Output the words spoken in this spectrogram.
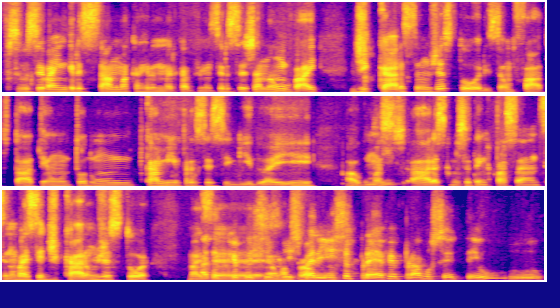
se você vai ingressar numa carreira no mercado financeiro, você já não vai de cara ser um gestor. Isso é um fato, tá? Tem um, todo um caminho para ser seguido aí algumas Sim. áreas que você tem que passar antes. Você não vai ser de cara um gestor. Mas Até porque é, precisa é de experiência pro... prévia para você ter o, o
